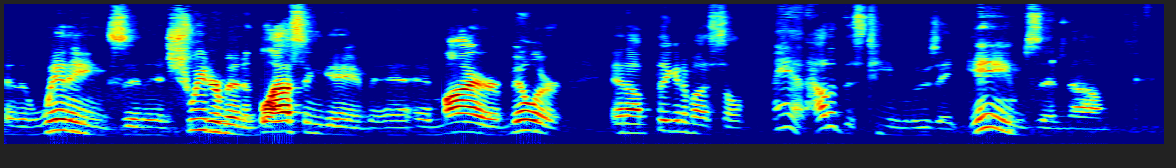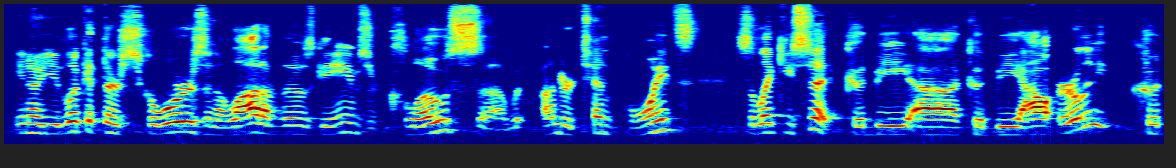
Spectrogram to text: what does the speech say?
and the Winnings, and, and Schwieterman and Blassingame, and, and Meyer, Miller, and I'm thinking to myself, man, how did this team lose eight games? And um, you know, you look at their scores, and a lot of those games are close, uh, with under ten points. So, like you said, could be uh, could be out early, could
